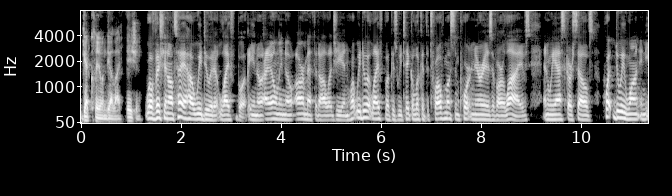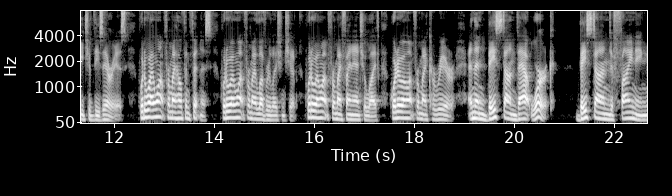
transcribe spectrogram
get clear on their life vision. Well, Vishen, I'll tell you how we do it at Lifebook. You know, I only know our methodology, and what we do at Lifebook is we take a look at the 12 most important areas of our lives, and we ask ourselves, what do we want in each of these areas? What do I want for my health and fitness? What do I want for my love relationship? What do I want for my financial life? What do I want for my career? And then based on that work, based on defining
